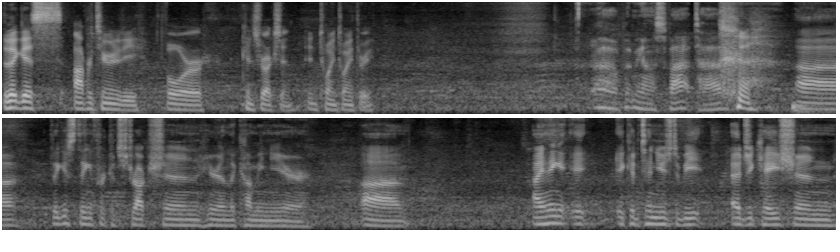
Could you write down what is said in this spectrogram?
the biggest opportunity for construction in 2023? Oh, put me on the spot, Todd. uh, biggest thing for construction here in the coming year. Um, I think it, it continues to be education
